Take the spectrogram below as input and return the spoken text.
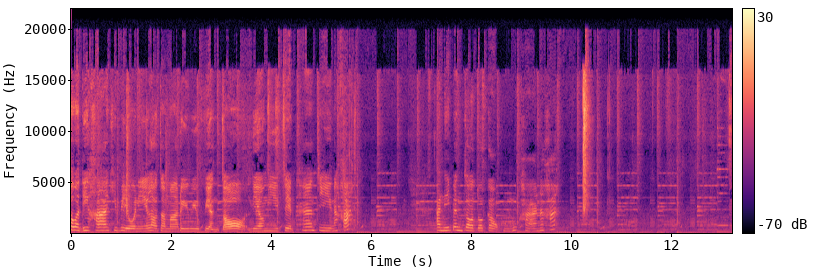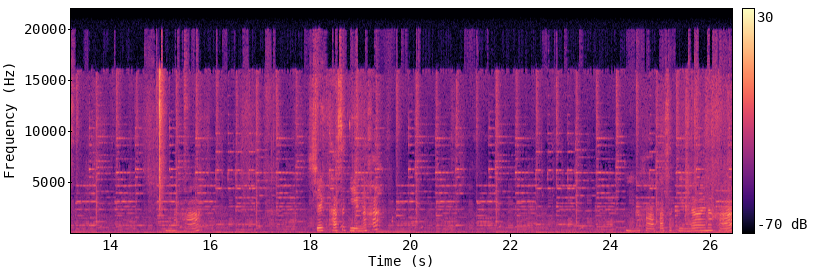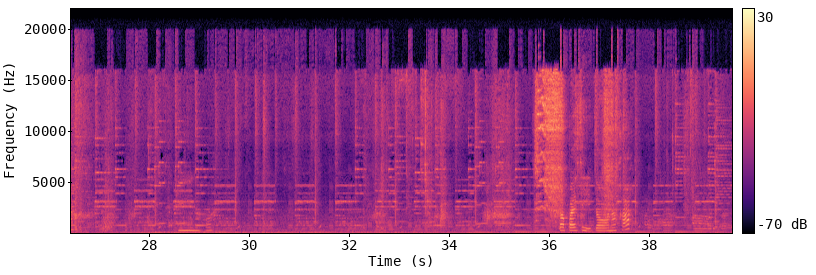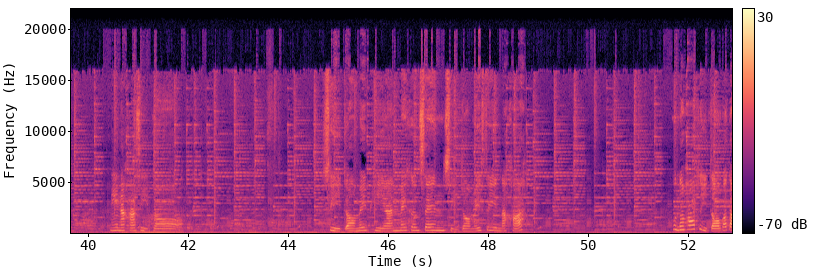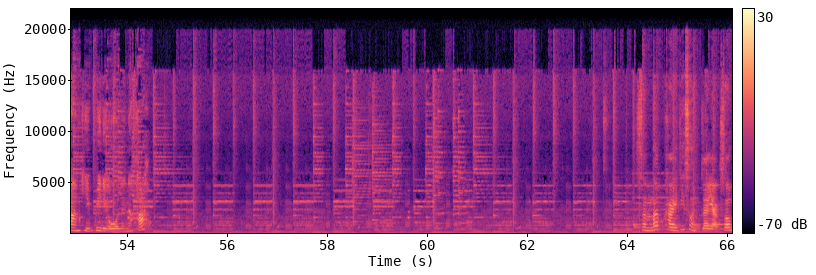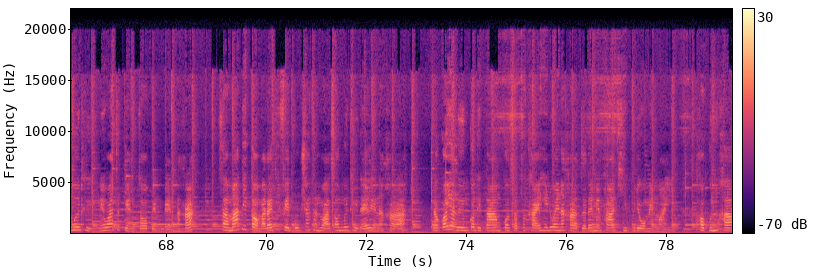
สวัสดีค่ะ คลิปวิดีโอนี้เราจะมารีวิวเปลี่ยนจอ Realme 7 5G นะคะ อันนี้เป็นจอตัวเก่าของลูกค้านะคะ นี่นะคะ เช็คทัชสกรีนนะคะ นี่นะคะทัชสกรีนได้นะคะ นี่นะคะ ต่อไปสีจอนะคะ นี่นะคะสีจอ สีจอไม่เพี้ยนไม่ขึ้นเส้น สีจอไม่ซีดนะคะ คุณภาพสีจอก็ตามคลิปวิดีโอเลยนะคะ สำหรับใครที่สนใจอยากซ่อมมือถือไม่ว่าจะเปลี่ยนจอเป็นแบตนะคะ สามารถติดต่อมาได้ที่ Facebook ช่างธันวาซ่อมมือถือได้เลยนะคะ แล้วก็อย่าลืมกดติดตามกด Subscribe ให้ด้วยนะคะ จะได้ไม่พลาดคลิปวิดีโอใหม่ๆ ขอบคุณค่ะ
